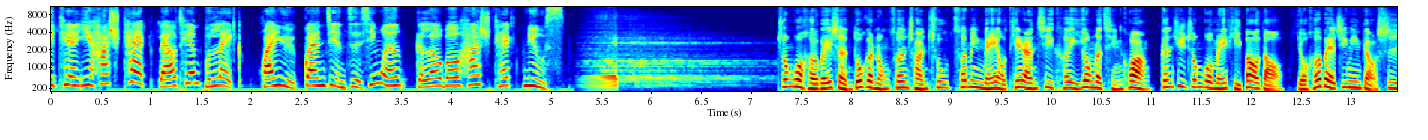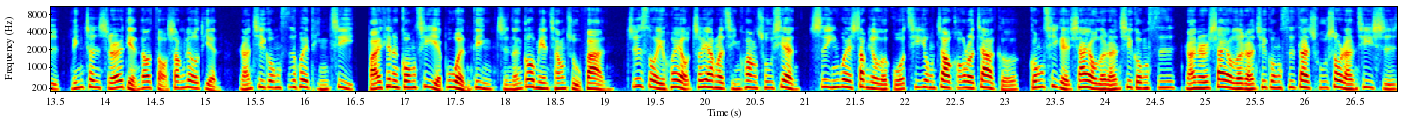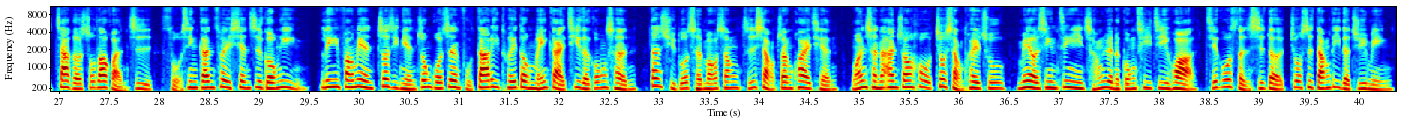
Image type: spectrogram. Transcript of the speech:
一天一 hashtag 聊天不累，寰宇关键字新闻 global hashtag news。中国河北省多个农村传出村民没有天然气可以用的情况。根据中国媒体报道，有河北居民表示，凌晨十二点到早上六点，燃气公司会停气，白天的供气也不稳定，只能够勉强煮饭。之所以会有这样的情况出现，是因为上游的国企用较高的价格供气给下游的燃气公司，然而下游的燃气公司在出售燃气时，价格受到管制，索性干脆限制供应。另一方面，这几年中国政府大力推动煤改气的工程，但许多承包商只想赚快钱，完成了安装后就想退出，没有新经营。长远的供气计划，结果损失的就是当地的居民。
